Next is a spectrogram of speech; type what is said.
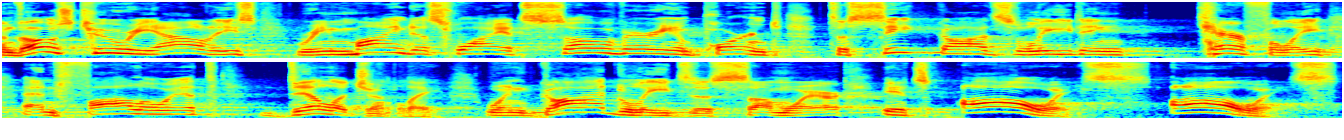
And those two realities remind us why it's so very important to seek God's leading carefully and follow it diligently. When God leads us somewhere, it's always, always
